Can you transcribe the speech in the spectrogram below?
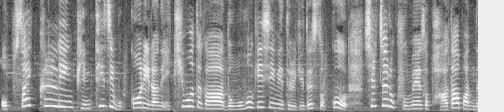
업사이클링 빈티지 목걸이라는 이 키워드가 너무 호기심이 들기도 했었고 실제로 구매해서 받아봤는데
